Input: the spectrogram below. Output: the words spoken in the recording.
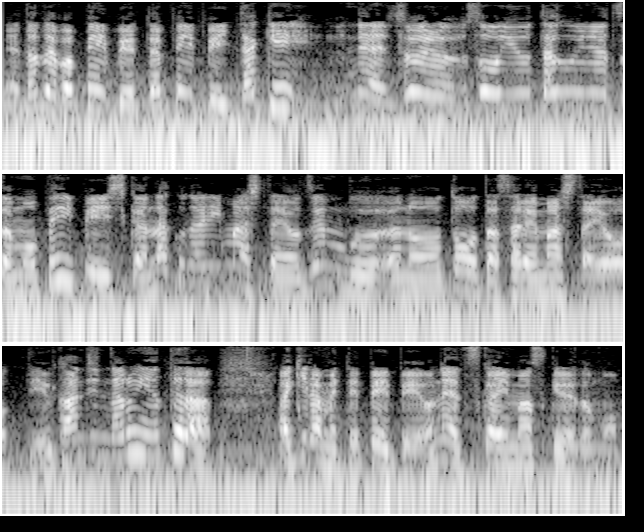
例えば PayPay やったら PayPay だけ、ね、そういう、そういう類のやつはもう PayPay しかなくなりましたよ。全部、あの、淘汰されましたよっていう感じになるんやったら、諦めて PayPay をね、使いますけれども、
